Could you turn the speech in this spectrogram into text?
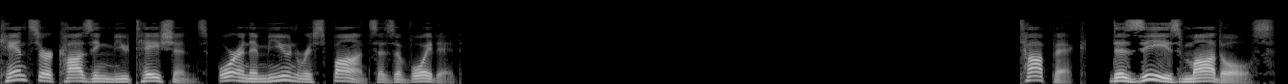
cancer-causing mutations, or an immune response is avoided. Disease models.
